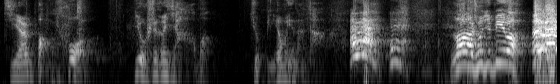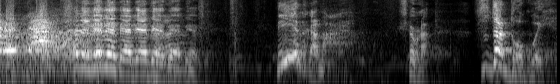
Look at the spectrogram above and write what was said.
既然绑错了，又是个哑巴，就别为难他了。哎哎，拉出去毙了！哎，别别别别别别别别别，毙了干嘛呀？是不是？子弹多贵呀！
